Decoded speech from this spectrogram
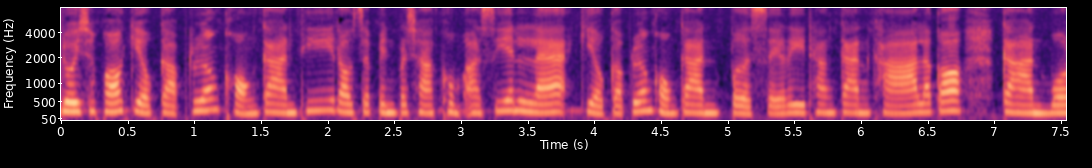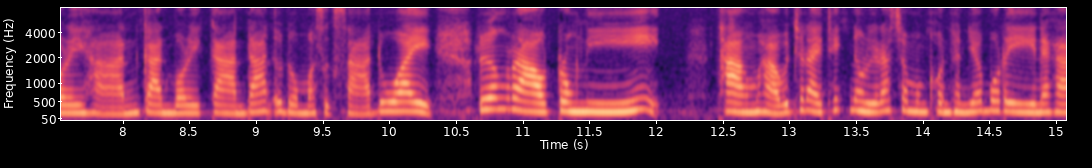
โดยเฉพาะเกี่ยวกับเรื่องของการที่เราจะเป็นประชาคมอาเซียน และเกี่ยวกับเรื่องของการเปิดเสรีทางการค้า แล้วก็การบริหารการบริการด้านอุดมศึกษาด้วย เรื่องราวตรงนี้ ทางมหาวิทยาลัยเทคโนโลยีราชมงคลธัญบุรีนะคะ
